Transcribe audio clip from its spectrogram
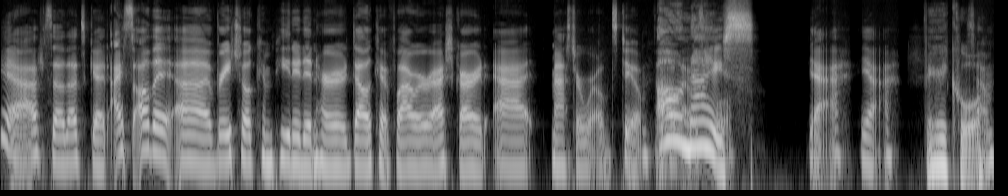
Yeah, so that's good. I saw that uh, Rachel competed in her delicate flower rash guard at Master Worlds too. Oh, was cool. nice. Yeah, yeah. Very cool. So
